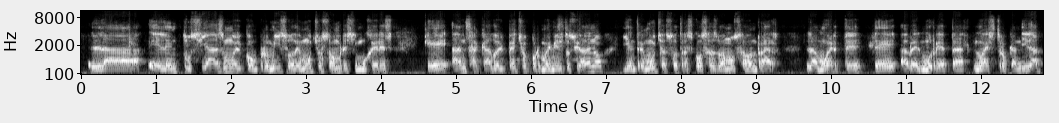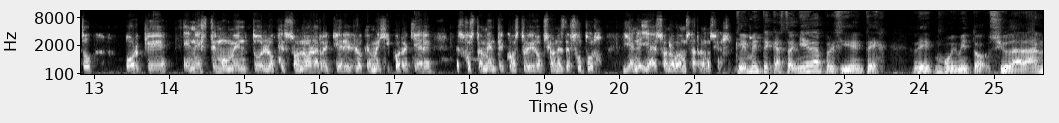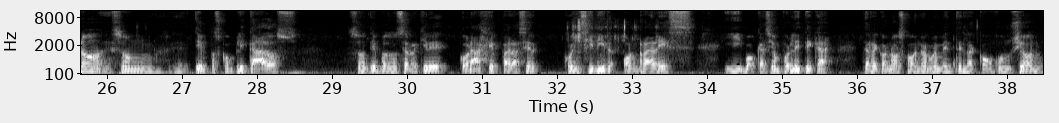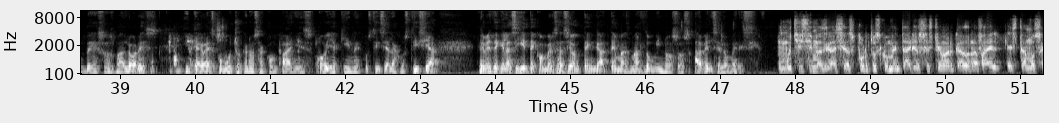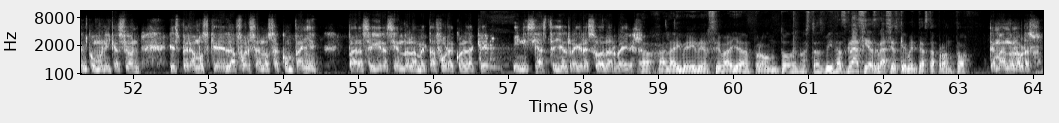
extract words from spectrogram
el entusiasmo, el compromiso de muchos hombres y mujeres que han sacado el pecho por Movimiento Ciudadano y entre muchas otras cosas vamos a honrar la muerte de Abel Murrieta, nuestro candidato, porque en este momento lo que Sonora requiere y lo que México requiere es justamente construir opciones de futuro y, a eso no vamos a renunciar. Clemente Castañeda, presidente de Movimiento Ciudadano, son eh, tiempos complicados, son tiempos donde se requiere coraje para hacer coincidir honradez y vocación política. Te reconozco enormemente la conjunción de esos valores y te agradezco mucho que nos acompañes hoy aquí en Justicia la Justicia. Realmente que la siguiente conversación tenga temas más luminosos. Abel se lo merece. Muchísimas gracias por tus comentarios, estimado Mercado Rafael. Estamos en comunicación y esperamos que la fuerza nos acompañe para seguir haciendo la metáfora con la que iniciaste y el regreso de Darth Vader. Ojalá y Vader se vaya pronto de nuestras vidas. Gracias, gracias Clemente, hasta pronto. Te mando un abrazo.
